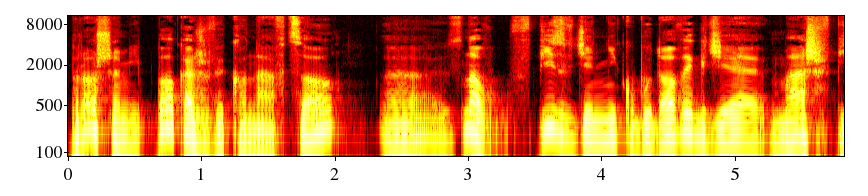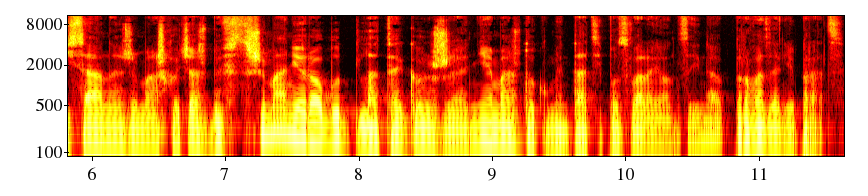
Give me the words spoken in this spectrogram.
Proszę mi pokaż wykonawco, E, znowu, wpis w dzienniku budowy, gdzie masz wpisane, że masz chociażby wstrzymanie robót, dlatego że nie masz dokumentacji pozwalającej na prowadzenie pracy.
